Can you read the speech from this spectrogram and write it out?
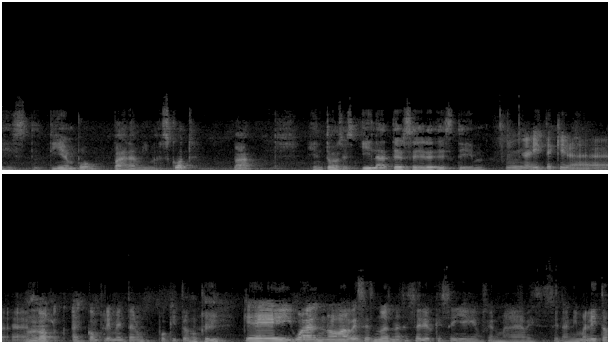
este tiempo para mi mascota? ¿va? Entonces, y la tercera, este... Mm, ahí te quiero eh, eh, complementar un poquito. Que igual, ¿no? A veces no es necesario que se llegue a enfermar a veces el animalito,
